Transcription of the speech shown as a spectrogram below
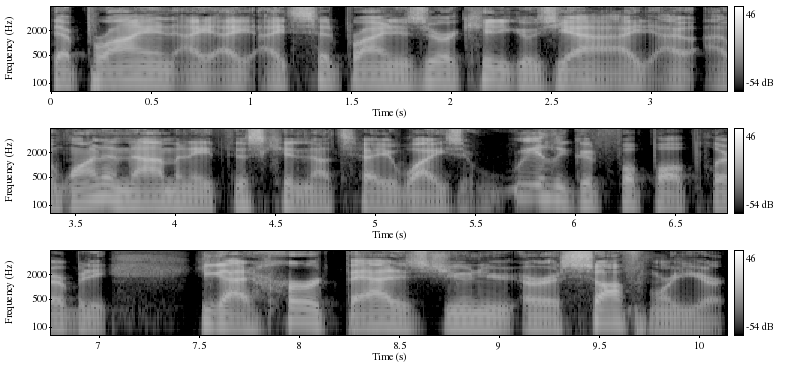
that Brian. I, I I said, Brian, is there a kid? He goes, Yeah, I I, I want to nominate this kid, and I'll tell you why. He's a really good football player, but he he got hurt bad his junior or his sophomore year,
